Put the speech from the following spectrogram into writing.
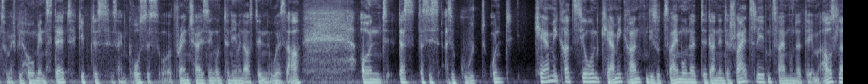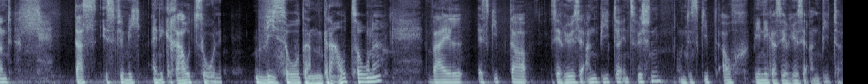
zum Beispiel Home Instead gibt es, das ist ein großes Franchising-Unternehmen aus den USA. Und das, das ist also gut. Und Care-Migration, Care-Migranten, die so zwei Monate dann in der Schweiz leben, zwei Monate im Ausland, das ist für mich eine Grauzone. Wieso dann Grauzone? Weil es gibt da seriöse Anbieter inzwischen und es gibt auch weniger seriöse Anbieter.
